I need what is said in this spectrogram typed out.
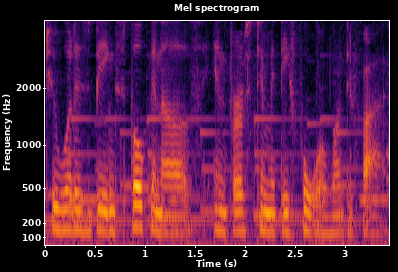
to what is being spoken of in 1 Timothy 4 1 through 5?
